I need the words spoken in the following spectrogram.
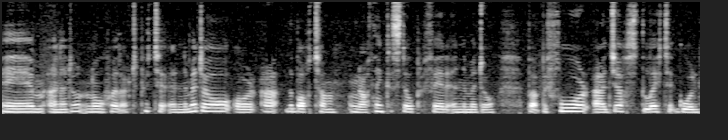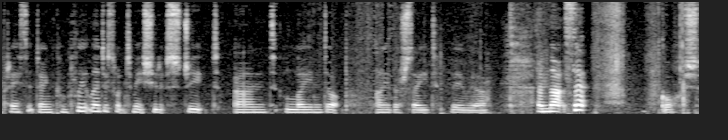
Um, and I don't know whether to put it in the middle or at the bottom. No, I think I still prefer it in the middle. But before I just let it go and press it down completely, I just want to make sure it's straight and lined up either side. There we are. And that's it. Gosh,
